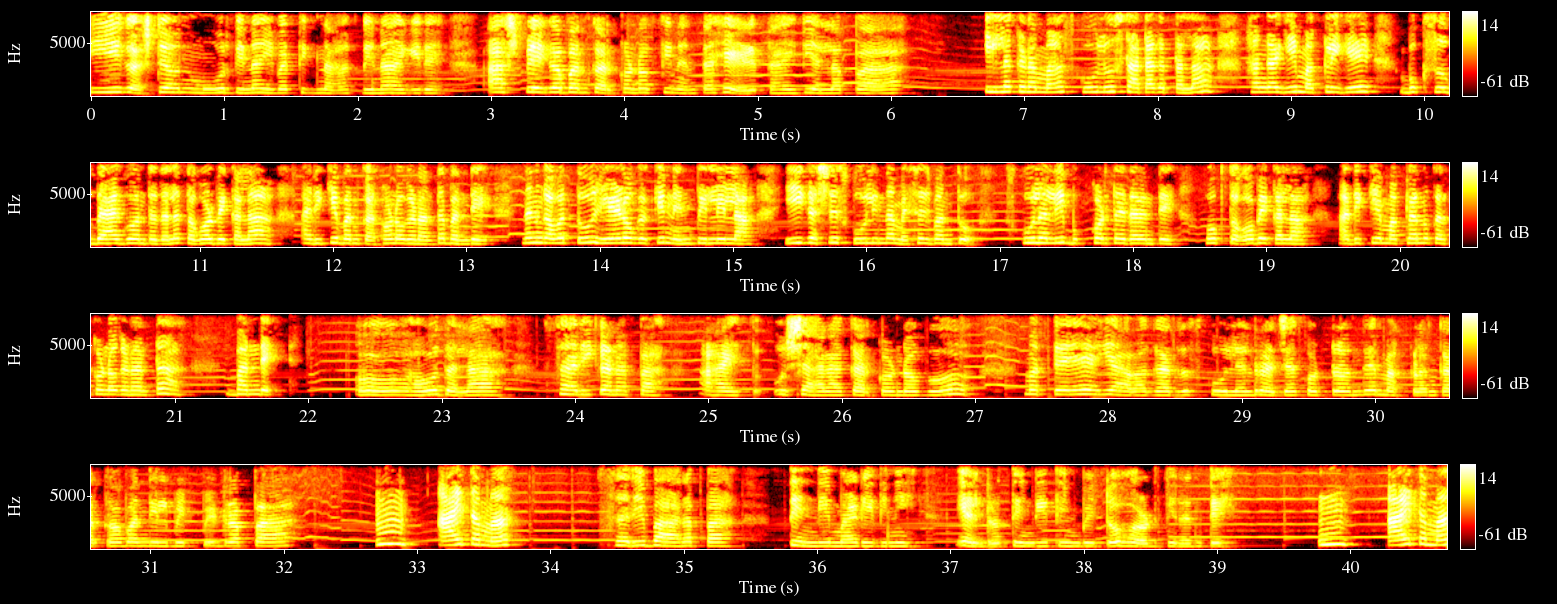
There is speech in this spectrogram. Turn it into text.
ಈಗಷ್ಟೇ ಒಂದು ಮೂರು ದಿನ, ಇವತ್ತಿಗೆ ನಾಲ್ಕು ದಿನ ಆಗಿದೆ. ಅಷ್ಟು ಬೇಗ ಬಂದು ಕರ್ಕೊಂಡು ಹೋಗ್ತೀನಿ ಅಂತ ಹೇಳ್ತಾ ಇದೆಯಲ್ಲಪ್ಪ. ಇಲ್ಲ ಕಣಮ್ಮ ಸ್ಕೂಲು ಸ್ಟಾರ್ಟ್ ಆಗುತ್ತಲ್ಲ? ಹಾಗಾಗಿ ಮಕ್ಕಳಿಗೆ ಬುಕ್ಸ್ ಬ್ಯಾಗು ಅಂತದೆಲ್ಲ ತಗೊಳ್ಬೇಕಲ್ಲ? ಅದಕ್ಕೆ ಬಂದು ಕರ್ಕೊಂಡು ಹೋಗೋಣ ಅಂತ ಬಂದೆ. ನಂಗೆ ಅವತ್ತು ಹೇಳೋಗಕ್ಕೆ ನೆನಪಿರ್ಲಿಲ್ಲ. ಈಗಷ್ಟೇ ಸ್ಕೂಲಿಂದ ಮೆಸೇಜ್ ಬಂತು. ಸ್ಕೂಲಲ್ಲಿ ಬುಕ್ ಕೊಡ್ತಾ ಇದ್ದಾರಂತೆ. ಹೋಗಿ ತಗೋಬೇಕಲ್ಲ? ಅದಕ್ಕೆ ಮಕ್ಕಳನ್ನು ಕರ್ಕೊಂಡು ಹೋಗೋಣ ಅಂತ ಬಂದೆ. ಓ, ಹೌದಲ್ಲ? ಸರಿ ಕಣಪ್ಪ. ಆಯ್ತು. ಹುಷಾರಾಗಿ ಕರ್ಕೊಂಡೋಗು. ಮತ್ತೆ ಯಾವಾಗಾದ್ರೂ ಸ್ಕೂಲಲ್ಲಿ ರಜೆ ಕೊಟ್ಟು ಅಂದ್ರೆ ಮಕ್ಕಳನ್ನ ಕರ್ಕೊಂಡು ಇಲ್ಲಿ ಬಿಟ್ಬಿಡ್ರಪ್ಪ. ಹ್ಮ್, ಆಯ್ತಮ್ಮ. ಸರಿ ಬಾರಪ್ಪ. ತಿಂಡಿ ಮಾಡಿದ್ದೀನಿ. ಎಲ್ಲರೂ ತಿಂಡಿ ತಿನ್ಬಿಟ್ಟು ಹೊರಡ್ತೀರಂತೆ. ಹ್ಮ್ ಆಯ್ತಮ್ಮ.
